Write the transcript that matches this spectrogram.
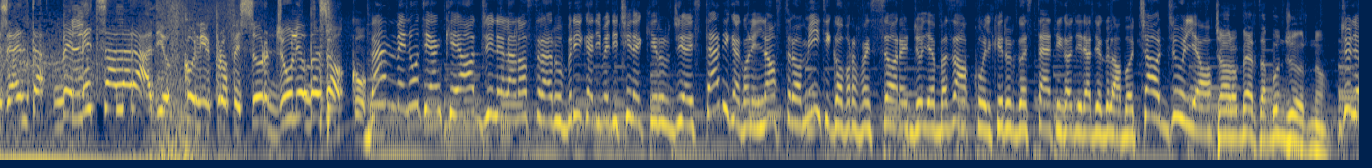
presenta Bellezza alla radio con il professor Giulio Basocco. Benvenuti anche oggi nella nostra rubrica di medicina e chirurgia estetica con il nostro mitico professore Giulio Basocco, il chirurgo estetico di Radio Globo. Ciao Giulio. Ciao Roberta, buongiorno. Giulio,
